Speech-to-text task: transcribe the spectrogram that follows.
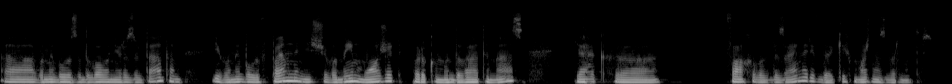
вони були задоволені результатом, і вони були впевнені, що вони можуть порекомендувати нас як, е, фахових дизайнерів, до яких можна звернутись.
